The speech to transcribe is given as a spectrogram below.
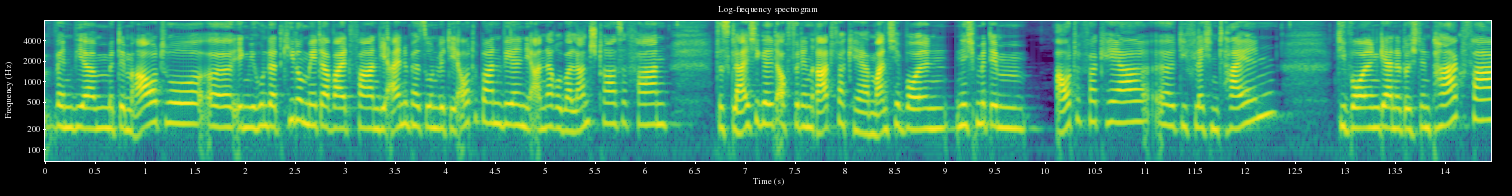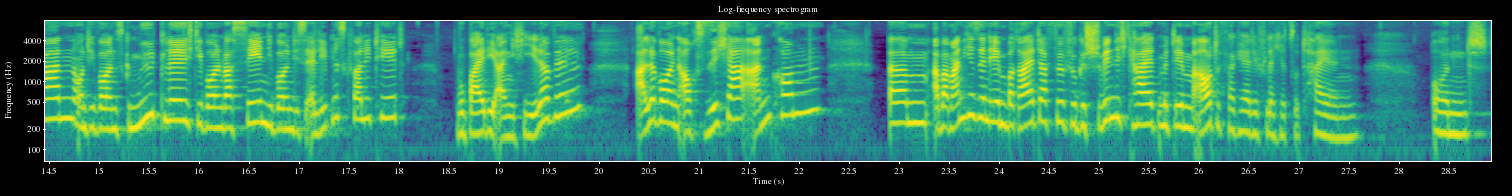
wenn wir mit dem Auto äh, irgendwie 100 Kilometer weit fahren, die eine Person wird die Autobahn wählen, die andere über Landstraße fahren. Das Gleiche gilt auch für den Radverkehr. Manche wollen nicht mit dem Autoverkehr äh, die Flächen teilen. Die wollen gerne durch den Park fahren und die wollen es gemütlich, die wollen was sehen, die wollen diese Erlebnisqualität, wobei die eigentlich jeder will. Alle wollen auch sicher ankommen. Ähm, aber manche sind eben bereit dafür, für Geschwindigkeit mit dem Autoverkehr die Fläche zu teilen. Und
